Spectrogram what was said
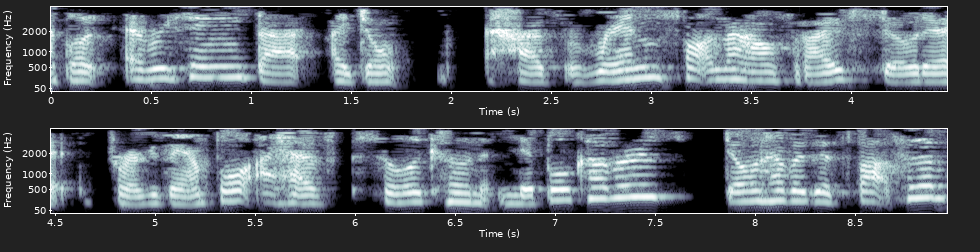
I put everything that I don't has a random spot in the house that I've stowed it. For example, I have silicone nipple covers, don't have a good spot for them.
